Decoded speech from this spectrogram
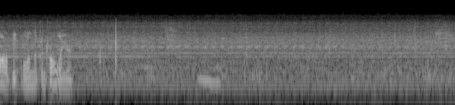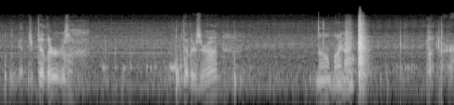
lot of people in the control here. Get your tethers. Tethers are on. No, mine aren't. Mine are.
